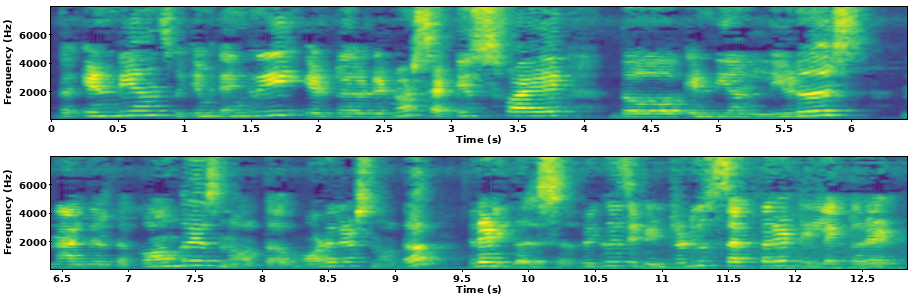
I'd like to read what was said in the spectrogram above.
the Indians became angry it did not satisfy the Indian leaders neither the Congress, nor the moderates, nor the radicals, because it introduced separate electorate.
